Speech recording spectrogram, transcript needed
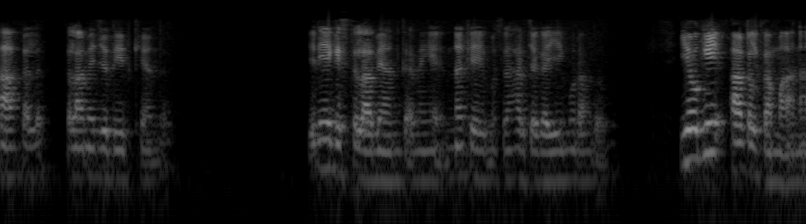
عقل کلام جدید کے اندر۔ یعنی ایک اصطلاح بیان کر رہی ہے نہ کہ مثلا ہر جگہ یہی مراد ہوگی یہ ہوگی عقل کا معنی۔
